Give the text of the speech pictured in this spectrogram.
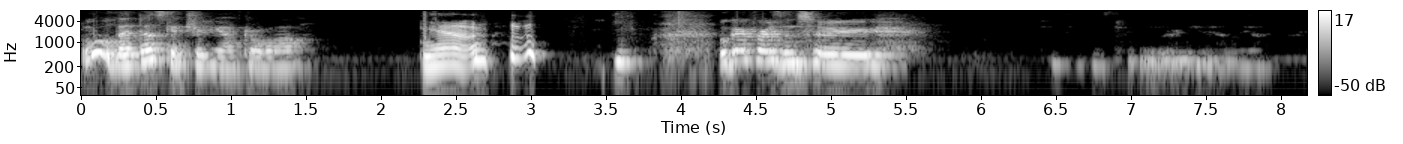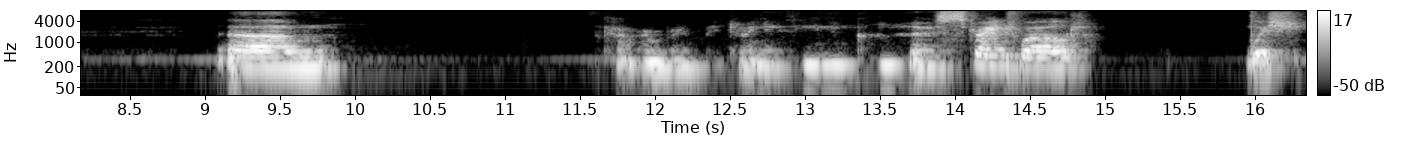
Oh, that does get tricky after a while. Yeah. We'll go Frozen 2. Um, can't remember doing anything. in kind of Strange World. Wish.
